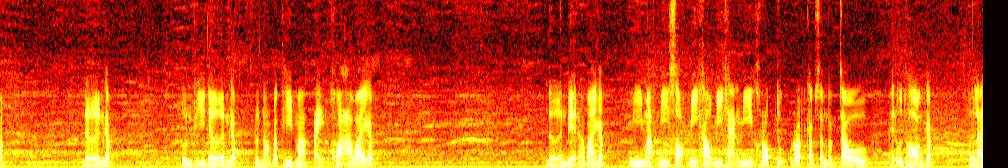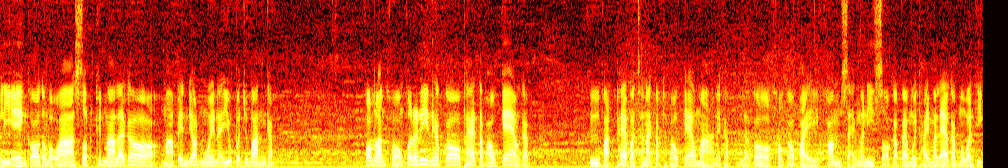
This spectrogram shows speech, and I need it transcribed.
ครับ เดินครับ รุ่นพี่เดินครับ รุ่นน้องก็ถีบมาเตะขวาไว้ครับ เดินเบียดเข้าไปครับ มีหมัดมีศอกมีเข่ามีแข้งมีครบทุกรสครับสำหรับเจ้าเพชรอูทองครับเฟอร์รารี่เองก็ต้องบอกว่าสดขึ้นมาแล้วก็มาเป็นยอดมวยในยุคปัจจุบันครับ ฟอร์มหลังของเฟอร์รารี่นะครับก็แพ้ตะเภาแก้วครับ คือผัดแพ้ผัดชนะกับตะเภาแก้วมานะครับ แล้วก็เขาก็ไปคว่ำแสงมณีสอกาแฟมวยไทยมาแล้วครับ เมื่อวันที่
